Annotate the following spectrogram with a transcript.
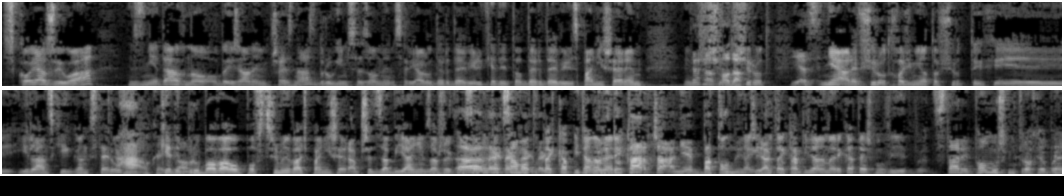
skojarzyła z niedawno obejrzanym przez nas drugim sezonem serialu Daredevil, kiedy to Daredevil z Punisherem y, Też wśród, wśród Jest. nie, ale wśród, chodzi mi o to wśród tych y, irlandzkich gangsterów, A, okej, kiedy no. próbował powstrzymywać Punishera przed zabijaniem za wszelką cenę, tak, samo tutaj Kapitan Tylko, Ameryka To tarcza, a nie batony, tak, czy jak tutaj. Kapitan Ameryka też mówi, stary, pomóż mi trochę, bo ja,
